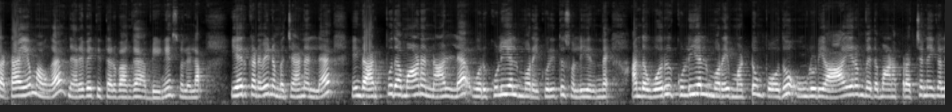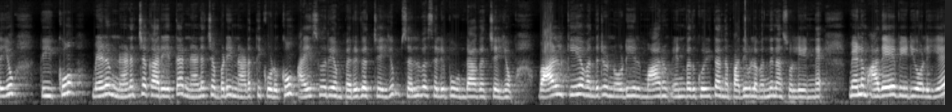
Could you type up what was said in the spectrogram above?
கட்டாயம் அவங்க நிறைவேற்றி தருவாங்க அப்படின்னே சொல்லலாம். ஏற்கனவே நம்ம சேனலில் இந்த அற்புதமான நாளில் ஒரு குளியல் முறை குறித்து சொல்லியிருந்தேன். அந்த ஒரு குளியல் முறை மட்டும் போதும். உங்களுடைய ஆயிரம் விதமான பிரச்சனைகளையும் தீக்கும் மேலும் நினச்ச காரியத்தை நினச்சபடி நடத்தி கொடுக்கும். ஐஸ்வர்யம் பெருகச் செய்யும். செல்வ செழிப்பு உண்டாகச் செய்யும். வாழ்க்கையே வந்துட்டு நொடியில் மாறும் என்பது குறித்து அந்த பதிவில் வந்து நான் சொல்லியிருந்தேன். மேலும் அதே வீடியோலேயே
